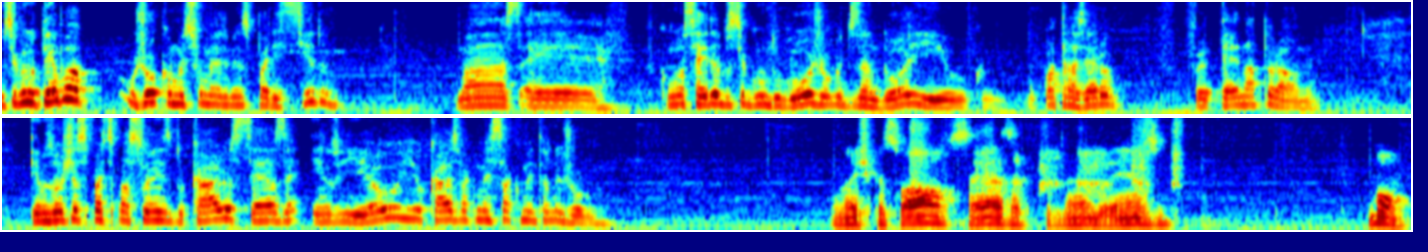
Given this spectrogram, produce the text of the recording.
No segundo tempo, o jogo começou mais ou menos parecido, mas é, com a saída do segundo gol, o jogo desandou e o, o 4 a 0 foi até natural, né? Temos hoje as participações do Carlos, César, Enzo e eu, e o Carlos vai começar comentando o jogo. Boa noite, pessoal. César, Fernando, Enzo. Bom,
